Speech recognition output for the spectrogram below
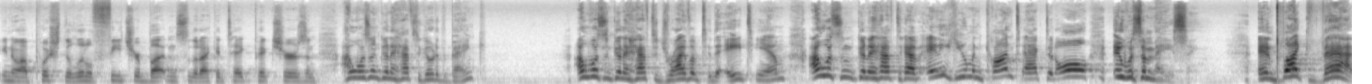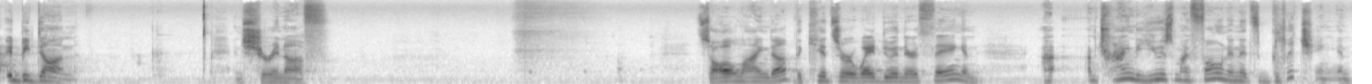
you know, I pushed the little feature button so that I could take pictures. And I wasn't going to have to go to the bank. I wasn't going to have to drive up to the ATM. I wasn't going to have to have any human contact at all. It was amazing. And like that, it'd be done. And sure enough, it's all lined up. The kids are away doing their thing, and I, am trying to use my phone, and it's glitching. And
